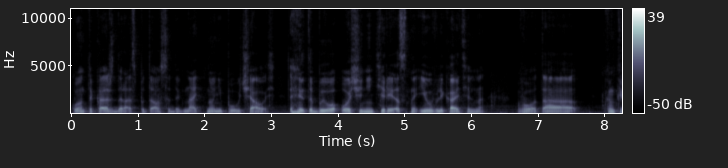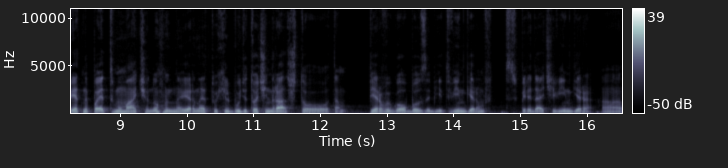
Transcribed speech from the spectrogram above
Конте каждый раз пытался догнать, но не получалось. Это было очень интересно и увлекательно. Вот, а конкретно по этому матчу, ну, наверное, Тухель будет очень рад, что там первый гол был забит Вингером с передачи Вингера а,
